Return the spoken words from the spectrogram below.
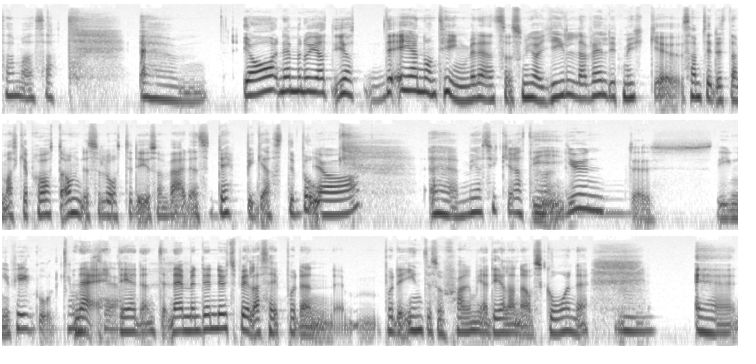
sammansatt. Ehm, Ja, nej men då jag, jag, det är någonting med den som, som jag gillar väldigt mycket. Samtidigt när man ska prata om det så låter det ju som världens deppigaste bok. ja. Eh, Men jag tycker att... Det är han- ju inte... Det är ingen feelgood kan man Nej, säga. det är det inte. Nej, men den utspelar sig på, den, på det inte så charmiga delarna av Skåne. Mm. Eh,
